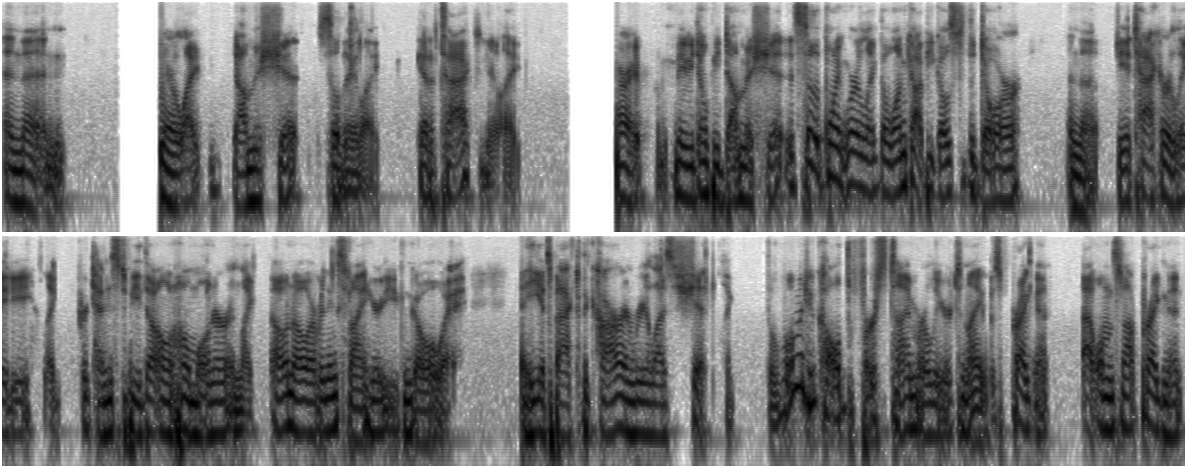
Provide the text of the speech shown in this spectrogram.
and then they're like dumb as shit. So they like get attacked and you're like, all right, maybe don't be dumb as shit. It's to the point where like the one cop he goes to the door and the the attacker lady like pretends to be the own homeowner and like, oh no, everything's fine here, you can go away. And he gets back to the car and realizes shit, like the woman who called the first time earlier tonight was pregnant. That woman's not pregnant.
